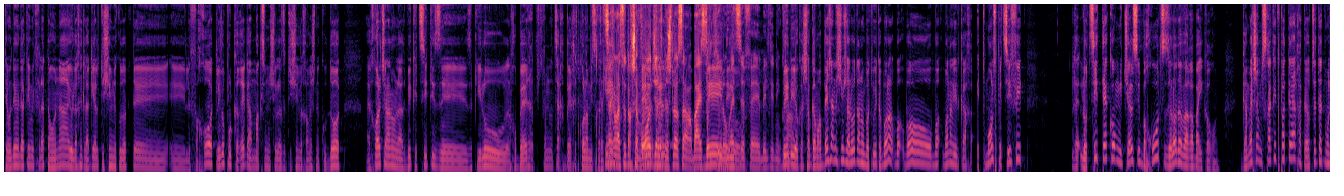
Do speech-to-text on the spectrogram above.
אתם יודעים, לדעתי מתחילת העונה, היא הולכת להגיע ל-90 נקודות אה, אה, לפחות. ליברפול כרגע המקסימום שלה זה 95 נקודות. היכולת שלנו להדביק את סיטי זה, זה כאילו, אנחנו בערך צריכים לנצח בערך את כל אתה המשחקים. צריך לעשות עכשיו ו- רוג'רס ו- ב-13-14, כאילו בדיוק. רצף אה, בלתי נגמר. בדיוק, עכשיו גם הרבה אנשים שאלו אותנו בטוויטר, בוא, בוא, בוא, בוא, בוא נגיד ככה, אתמול ספציפית, להוציא תיקו מצ'לסי בחוץ זה לא דבר רע בעיקרון. גם איך שהמשחק התפתח, אתה יוצאת אתמול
